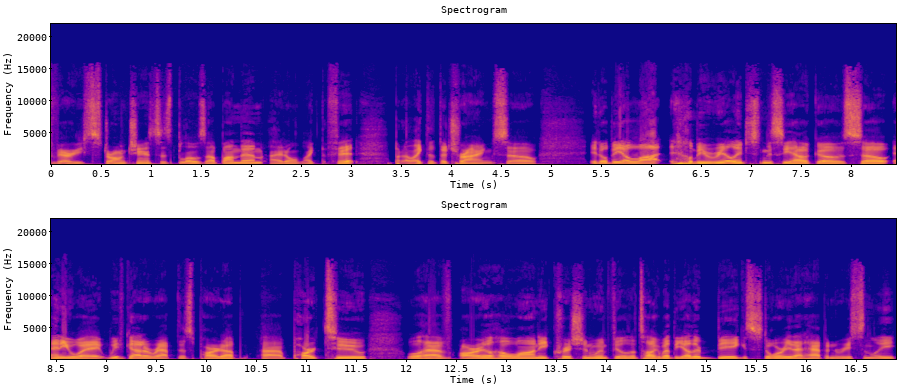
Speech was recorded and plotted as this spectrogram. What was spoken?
very strong chance this blows up on them. I don't like the fit, but I like that they're trying. So it'll be a lot. It'll be real interesting to see how it goes. So anyway, we've got to wrap this part up. Uh, part two, we'll have Ariel Helwani, Christian Winfield to talk about the other big story that happened recently.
